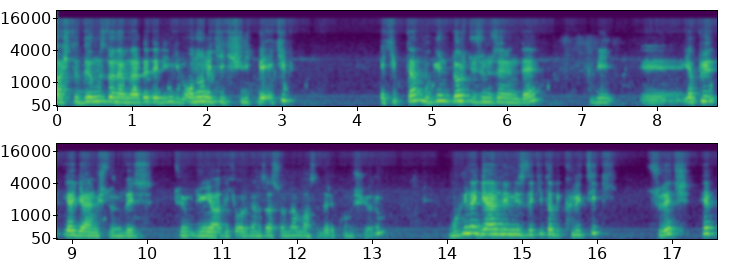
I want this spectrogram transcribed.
başladığımız dönemlerde dediğim gibi 10-12 kişilik bir ekip ekipten bugün 400'ün üzerinde bir e, yapıya gelmiş durumdayız. Tüm dünyadaki organizasyondan bahsederek konuşuyorum. Bugüne gelmemizdeki tabii kritik süreç hep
